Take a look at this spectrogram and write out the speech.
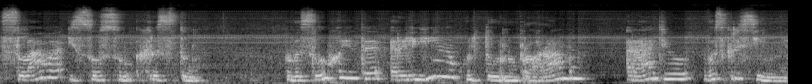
Слава Ісусу Христу! Ви слухаєте релігійно-культурну програму Радіо Воскресіння.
